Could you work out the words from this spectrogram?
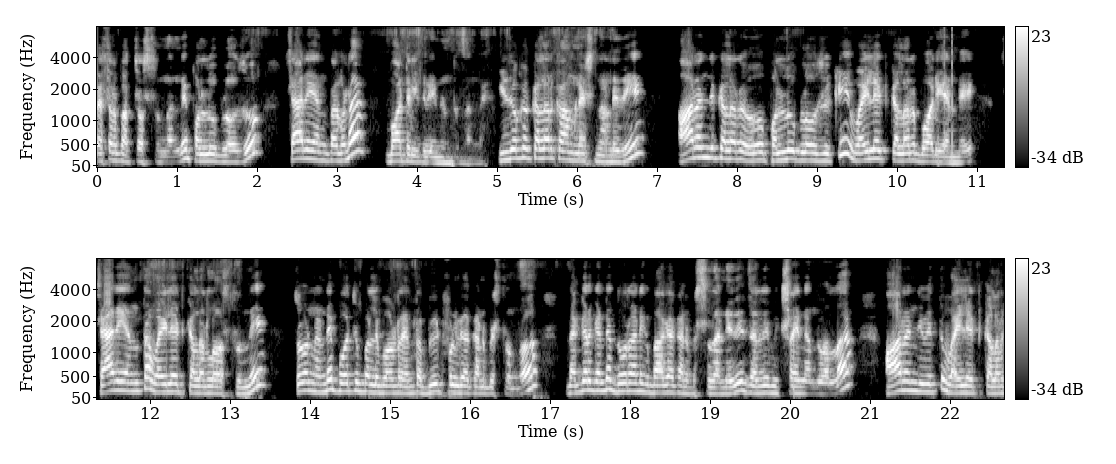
పెసరపచ్చ వస్తుందండి. పళ్ళు బ్లౌజు శారీ అంతా కూడా బాటిల్ గ్రీన్ ఉంటుందండి. ఇది ఒక కలర్ కాంబినేషన్ అండి ఇది. ఆరెంజ్ కలర్ పళ్ళు బ్లౌజ్కి వైలెట్ కలర్ బాడీ అండి. శారీ అంతా వైలెట్ కలర్లో వస్తుంది. చూడండి పోచంపల్లి బార్డర్ ఎంత బ్యూటిఫుల్గా కనిపిస్తుందో. దగ్గర కంటే దూరానికి బాగా కనిపిస్తుంది అండి ఇది జర్రీ మిక్స్ అయినందువల్ల. Orange with violet colour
